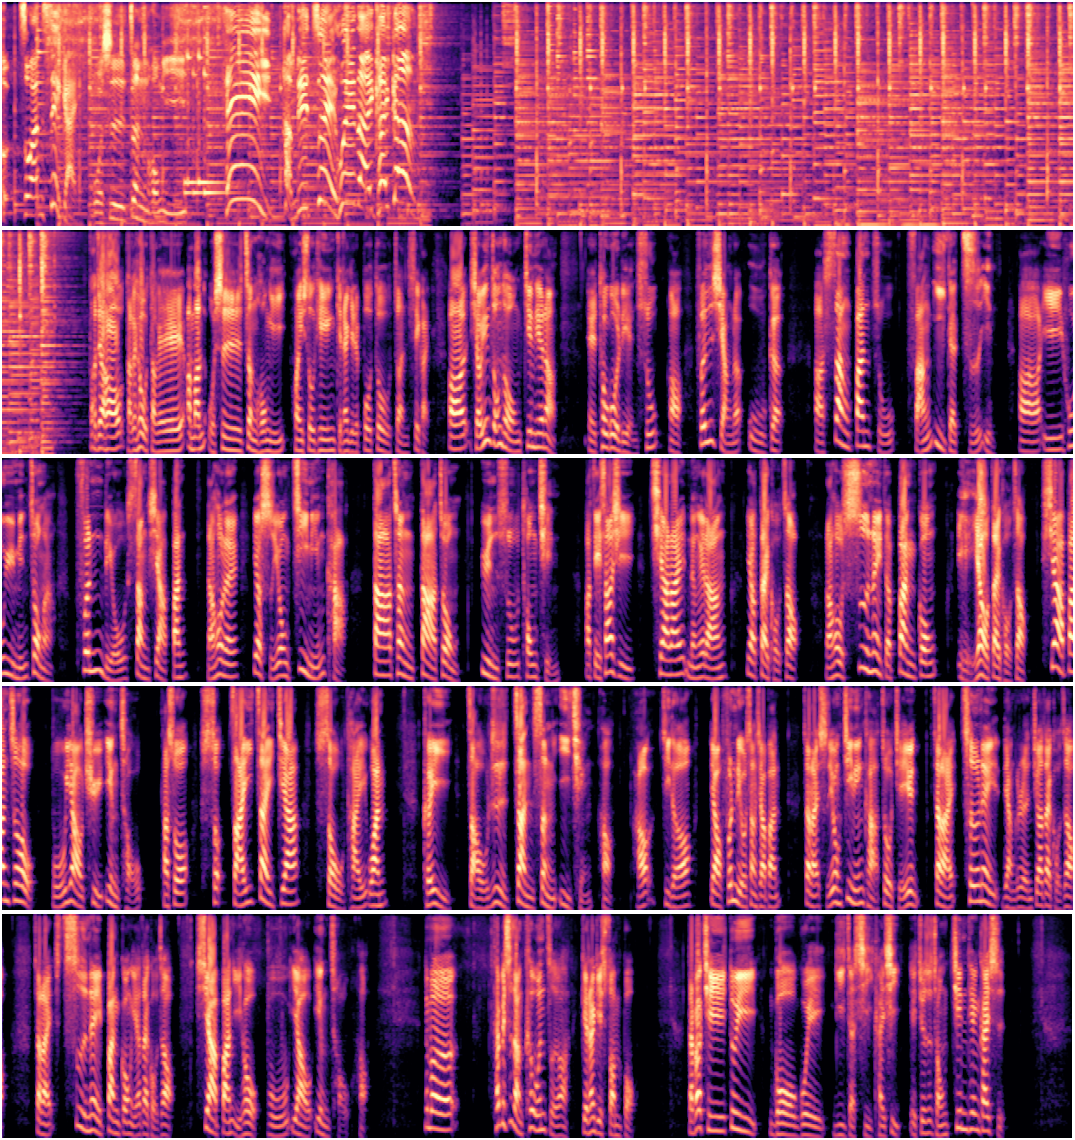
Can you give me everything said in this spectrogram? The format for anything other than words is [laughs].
道全世界，我是郑宏仪。嘿，和你做伙来开讲。大家好，大家好，大家阿曼，我是郑宏仪，欢迎收听今天的报道全世界。啊、呃，小英总统今天啊，诶，透过脸书啊，分享了五个啊上班族防疫的指引啊，以呼吁民众啊分流上下班，然后呢要使用记名卡搭乘大众运输通勤啊。第三是车内两个人要戴口罩，然后室内的办公也要戴口罩，下班之后不要去应酬。他说：“守宅在家。”守台湾，可以早日战胜疫情。好，好，记得哦，要分流上下班。再来使用记名卡做捷运。再来车内两个人就要戴口罩。再来室内办公也要戴口罩。下班以后不要应酬。好，那么台北市长柯文哲啊，给他给宣布，台北市对五月二十四开始，也就是从今天开始，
